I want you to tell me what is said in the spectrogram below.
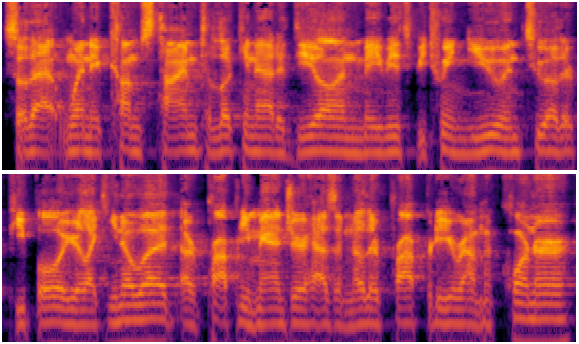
so that when it comes time to looking at a deal and maybe it's between you and two other people, you're like, you know what? Our property manager has another property around the corner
